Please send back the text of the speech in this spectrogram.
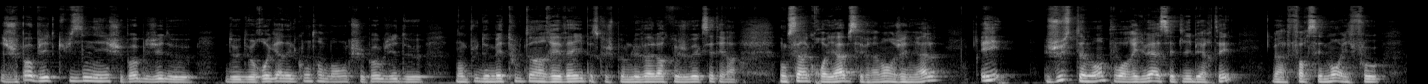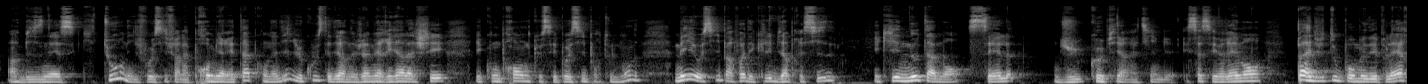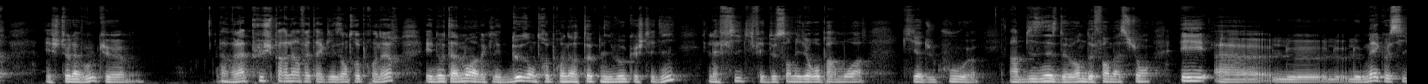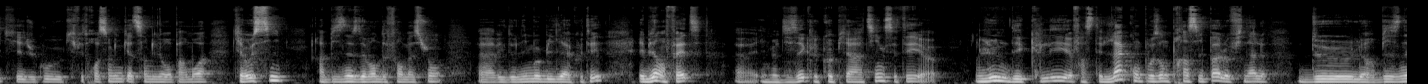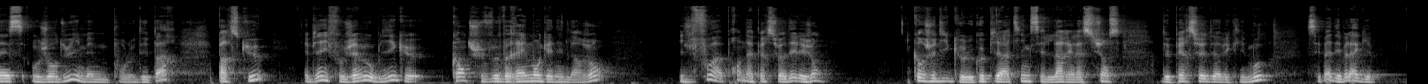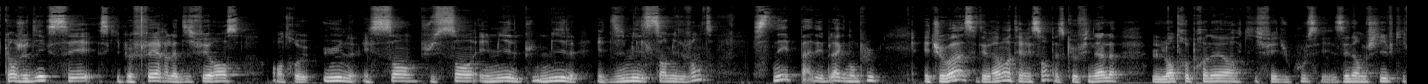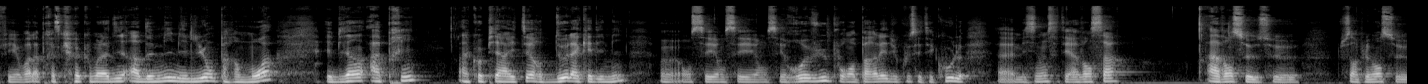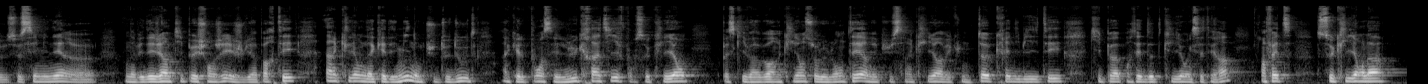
je suis pas obligé de cuisiner, je suis pas obligé de, de, de, regarder le compte en banque, je suis pas obligé de non plus de mettre tout le temps un réveil parce que je peux me lever à l'heure que je veux, etc. Donc c'est incroyable, c'est vraiment génial. Et justement, pour arriver à cette liberté, bah forcément, il faut un business qui tourne, il faut aussi faire la première étape qu'on a dit du coup, c'est-à-dire ne jamais rien lâcher et comprendre que c'est possible pour tout le monde, mais il y a aussi parfois des clés bien précises et qui est notamment celle du copywriting. Et ça, c'est vraiment pas du tout pour me déplaire. Et je te l'avoue que bah voilà, plus je parlais en fait avec les entrepreneurs, et notamment avec les deux entrepreneurs top niveau que je t'ai dit, la fille qui fait 200 000 euros par mois, qui a du coup euh, un business de vente de formation, et euh, le, le, mec aussi qui est du coup qui fait 300 000, 400 000 euros par mois, qui a aussi un business de vente de formation euh, avec de l'immobilier à côté, eh bien en fait, il me disait que le copywriting c'était l'une des clés, enfin c'était la composante principale au final de leur business aujourd'hui, même pour le départ, parce que eh bien, il faut jamais oublier que quand tu veux vraiment gagner de l'argent, il faut apprendre à persuader les gens. Quand je dis que le copywriting, c'est l'art et la science de persuader avec les mots, c'est pas des blagues. Quand je dis que c'est ce qui peut faire la différence entre une et 100, puis 100 et 1000, puis 1000 et 10 000, 100 000 ventes, ce n'est pas des blagues non plus. Et tu vois, c'était vraiment intéressant parce qu'au final, l'entrepreneur qui fait du coup ces énormes chiffres, qui fait voilà presque, comme on l'a dit, un demi-million par mois, eh bien, a pris un copywriter de l'académie. Euh, on s'est revu pour en parler. Du coup, c'était cool. Euh, mais sinon, c'était avant ça, avant ce, ce tout simplement ce, ce séminaire. Euh, on avait déjà un petit peu échangé et je lui ai apporté un client de l'académie. Donc, tu te doutes à quel point c'est lucratif pour ce client parce qu'il va avoir un client sur le long terme et puis c'est un client avec une top crédibilité qui peut apporter d'autres clients, etc. En fait, ce client-là,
